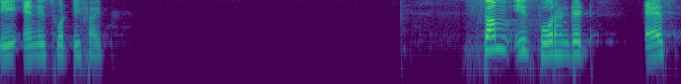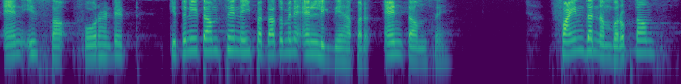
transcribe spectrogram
a n is 45 sum is 400 s n is 400 कितनी टर्म्स है? नहीं पता तो मैंने n लिख दिया यहाँ पर। N टर्म्स है। Find the number of terms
